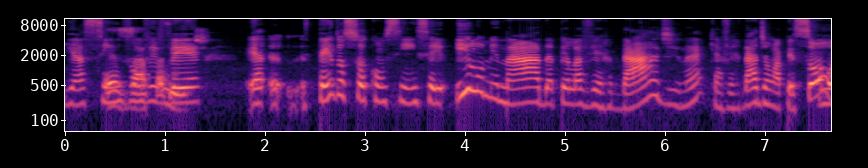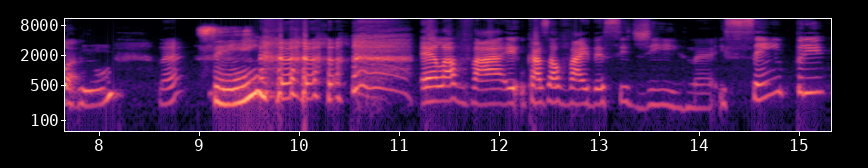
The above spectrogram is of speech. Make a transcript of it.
E assim Exatamente. vão viver. É, é, tendo a sua consciência iluminada pela verdade, né? Que a verdade é uma pessoa, uhum né? Sim. ela vai, o casal vai decidir, né? E sempre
